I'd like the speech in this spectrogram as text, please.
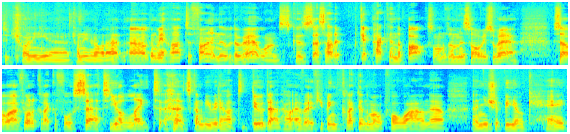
to 20, uh, 20 and all that are going to be hard to find, the, the rare ones, because that's how they get packed in the box. One of them is always rare. So uh, if you want to collect a full set, you're late. it's going to be really hard to do that. However, if you've been collecting them out for a while now, then you should be okay.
